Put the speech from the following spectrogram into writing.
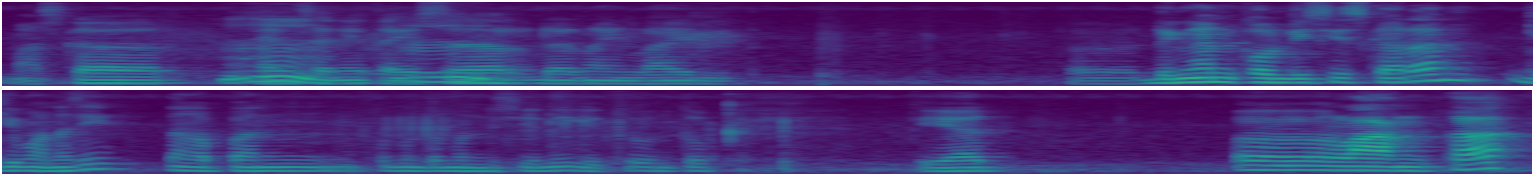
masker, hand sanitizer dan lain-lain gitu. Eh, dengan kondisi sekarang gimana sih tanggapan teman-teman di sini gitu untuk ya eh, langka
